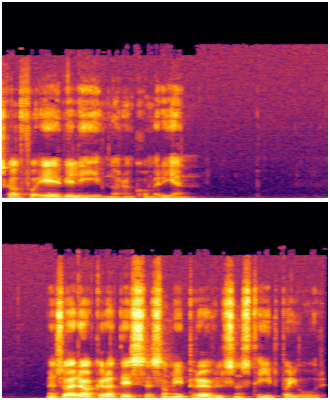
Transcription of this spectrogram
skal få evig liv når han kommer igjen. Men så er det akkurat disse som i prøvelsens tid på jord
